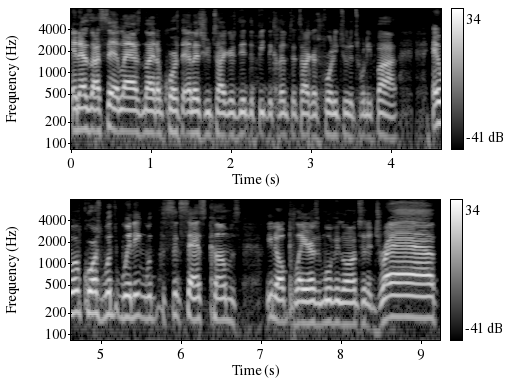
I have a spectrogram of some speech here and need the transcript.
and as I said last night, of course, the LSU Tigers did defeat the Clemson Tigers 42 to 25. And of course, with winning, with the success comes, you know, players moving on to the draft,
